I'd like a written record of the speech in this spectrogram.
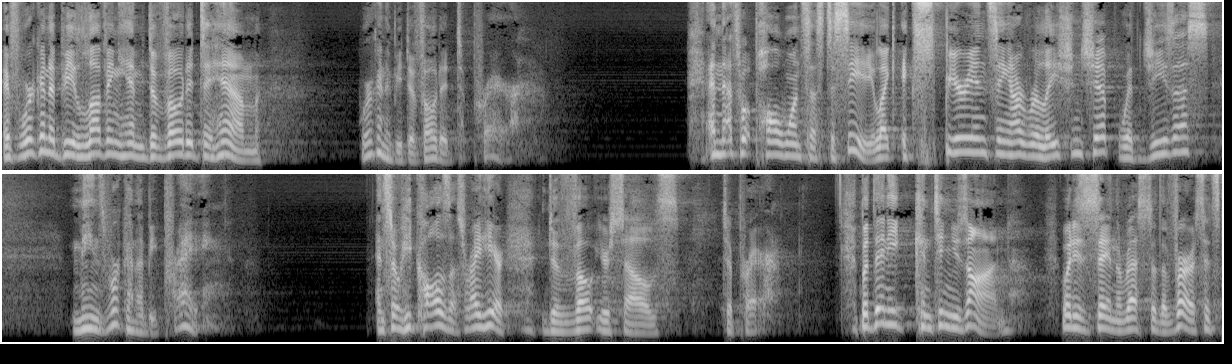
If we're going to be loving Him, devoted to Him, we're going to be devoted to prayer. And that's what Paul wants us to see. Like experiencing our relationship with Jesus means we're going to be praying. And so he calls us right here devote yourselves to prayer. But then he continues on. What does he say in the rest of the verse? It's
